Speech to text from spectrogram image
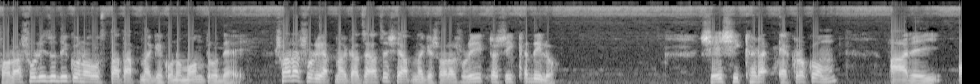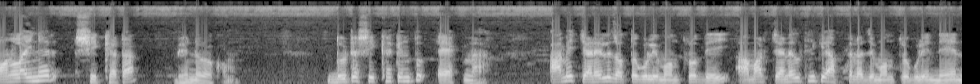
সরাসরি যদি কোনো ওস্তাদ আপনাকে কোনো মন্ত্র দেয়, সরাসরি আপনার কাছে আছে, সে আপনাকে সরাসরি একটা শিক্ষা দিল। সেই শিক্ষাটা একরকম, আর এই অনলাইনের শিক্ষাটা ভিন্ন রকম। দুইটা শিক্ষা কিন্তু এক না। আমি চ্যানেলে যতগুলি মন্ত্র দেই, আমার চ্যানেল থেকে আপনারা যে মন্ত্রগুলি নেন,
